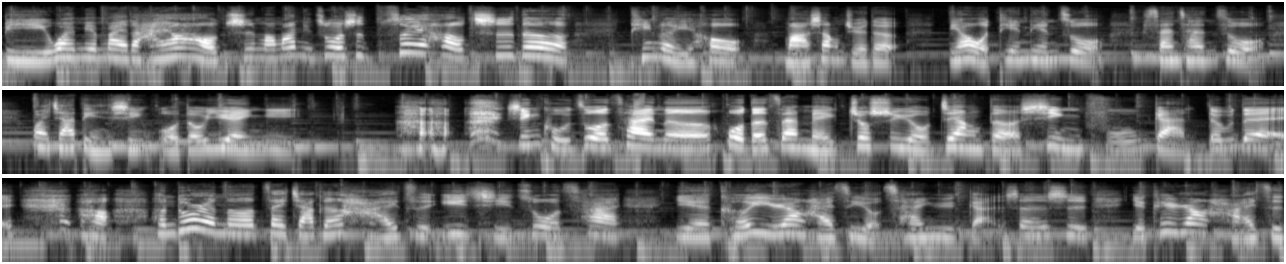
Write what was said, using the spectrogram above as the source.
比外面卖的还要好吃，妈妈，你做的是最好吃的。听了以后，马上觉得你要我天天做，三餐做，外加点心，我都愿意。辛苦做菜呢，获得赞美就是有这样的幸福感，对不对？好，很多人呢在家跟孩子一起做菜，也可以让孩子有参与感，甚至是也可以让孩子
